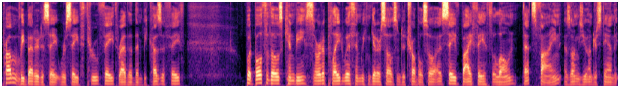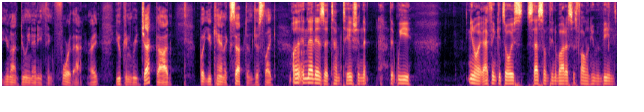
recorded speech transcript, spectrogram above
probably better to say we're saved through faith rather than because of faith but both of those can be sort of played with and we can get ourselves into trouble so uh, saved by faith alone that's fine as long as you understand that you're not doing anything for that right you can reject god but you can't accept him just like Well, and that is a temptation that that we, you know, I think it's always says something about us as fallen human beings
